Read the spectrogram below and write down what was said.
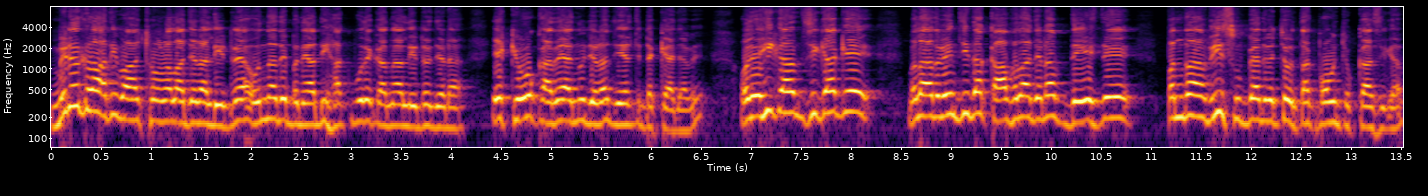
ਮਿਡਲ ਕਲਾਸ ਦੀ ਆਵਾਜ਼ ਉਠਾਉਣ ਵਾਲਾ ਜਿਹੜਾ ਲੀਡਰ ਹੈ, ਉਹਨਾਂ ਦੇ ਬੁਨਿਆਦੀ ਹੱਕ ਪੂਰੇ ਕਰਨ ਵਾਲਾ ਲੀਡਰ ਜਿਹੜਾ, ਇਹ ਕਿਉਂ ਕਰ ਰਿਹਾ, ਇਹਨੂੰ ਜਿਹੜਾ ਜੇਲ੍ਹ 'ਚ ਡੱਕਿਆ ਜਾਵੇ। ਔਰ ਇਹੀ ਕਾਰਨ ਸੀਗਾ ਕਿ ਮਤਲਬ ਅਰਵਿੰਦ ਜੀ ਦਾ ਕਾਫਲਾ ਜਿਹੜਾ ਦੇਸ਼ ਦੇ 15-20 ਸੂਬਿਆਂ ਦੇ ਵਿੱਚ ਹੁਣ ਤੱਕ ਪਹੁੰਚ ਚੁੱਕਾ ਸੀਗਾ।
